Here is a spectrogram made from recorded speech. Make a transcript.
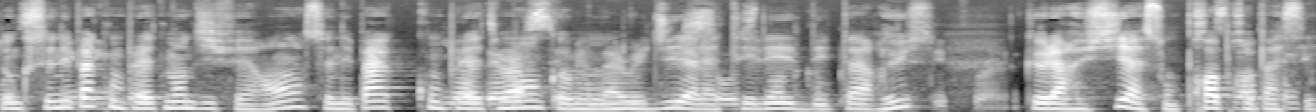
Donc ce n'est pas complètement différent, ce n'est pas complètement comme on nous dit à la télé d'État russe que la Russie a son propre passé.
